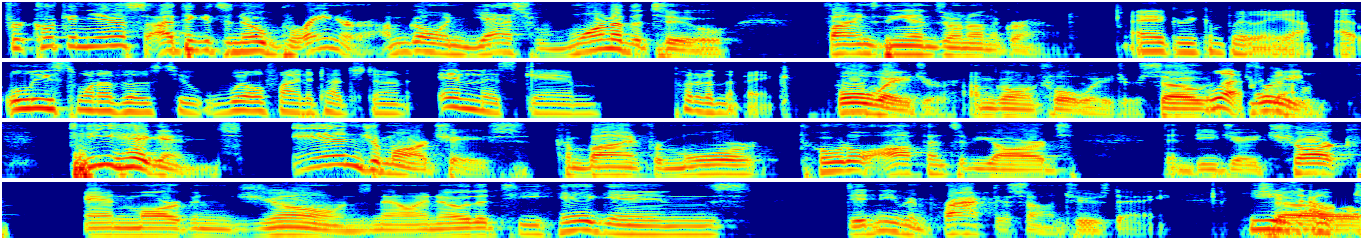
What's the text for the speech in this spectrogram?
for clicking yes. I think it's a no brainer. I'm going yes. One of the two finds the end zone on the ground. I agree completely. Yeah, at least one of those two will find a touchdown in this game. Put it in the bank. Full wager. I'm going full wager. So Let's go. three. Tee Higgins and Ja'Marr Chase combined for more total offensive yards than DJ Chark and Marvin Jones. Now I know that Tee Higgins didn't even practice on Tuesday. He is out.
